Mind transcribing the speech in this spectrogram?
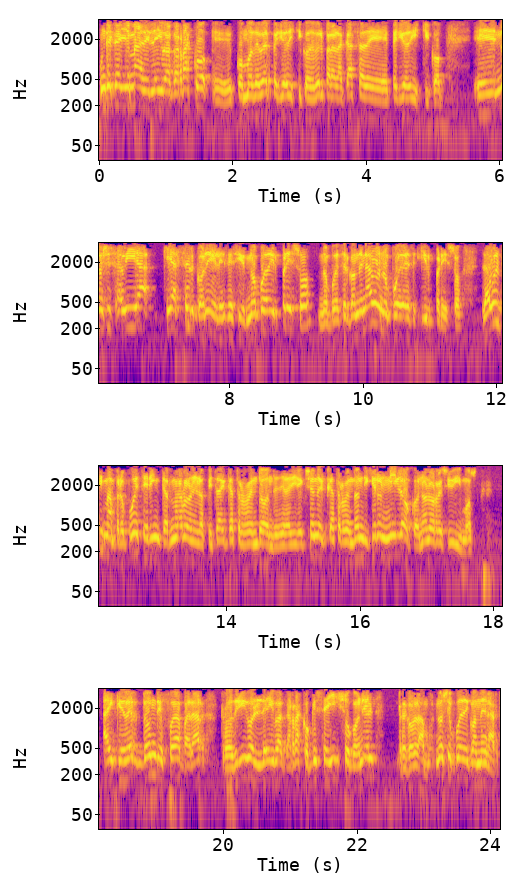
Un detalle más de Leiva Carrasco eh, como deber periodístico, deber para la casa de periodístico. Eh, no se sabía qué hacer con él, es decir, no puede ir preso, no puede ser condenado, no puede ir preso. La última propuesta era internarlo en el hospital Castro Rendón. Desde la dirección del Castro Rendón dijeron, ni loco, no lo recibimos hay que ver dónde fue a parar Rodrigo Leiva Carrasco, qué se hizo con él, recordamos, no se puede condenar,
